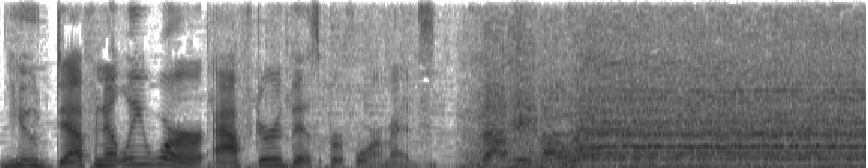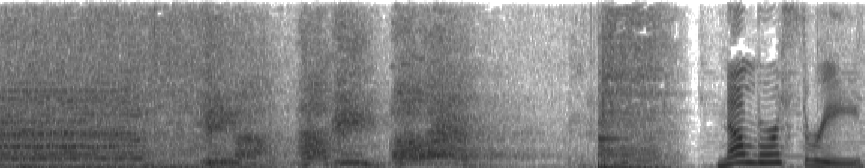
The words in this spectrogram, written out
you definitely were after this performance. Number 3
